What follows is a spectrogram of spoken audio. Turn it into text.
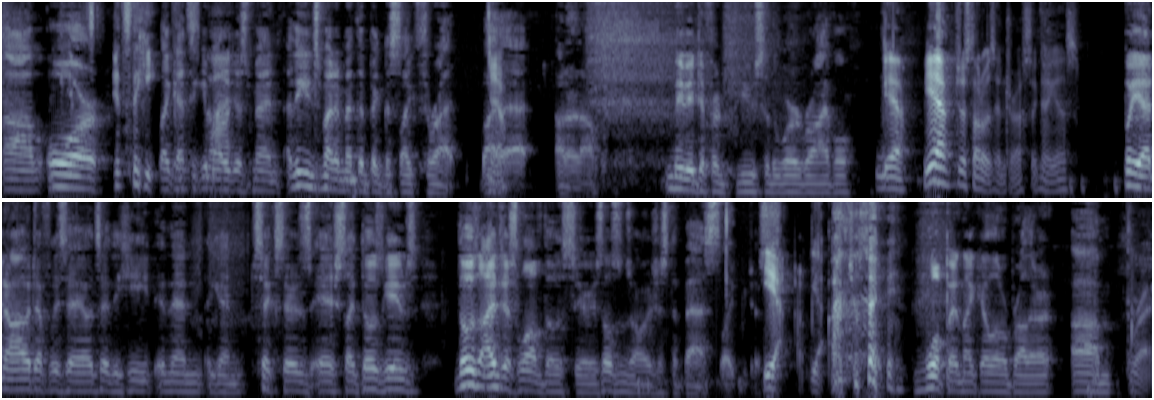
um, or it's the Heat. like I It's think he might have just meant. I think he just might have meant the biggest like threat by Yeah. that. I don't know. Maybe a different use of the word rival. Yeah, yeah. Just thought it was interesting. I guess. But yeah, no, I would definitely say I would say the Heat, and then again Sixers ish. Like those games, those I just love those series. Those ones are always just the best. Like just Yeah, yeah. whooping like your little brother. Um, right.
